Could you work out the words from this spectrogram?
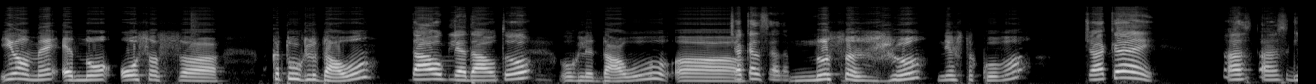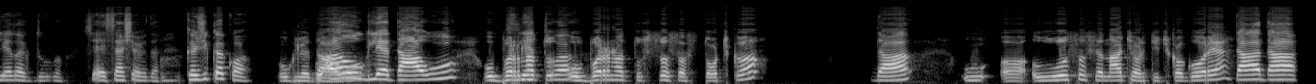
Имаме едно О с... А, като огледало. Да, огледалото. Огледало. А, Чакай да седа. Н с Ж. Нещо такова. Чакай! Аз, аз гледах друго. Сега, сега ще видя. Кажи какво? А, Огледало. огледало. Обърнато, това- обърнато с с точка. Да. У, а, Л с една чертичка горе. Да, да.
